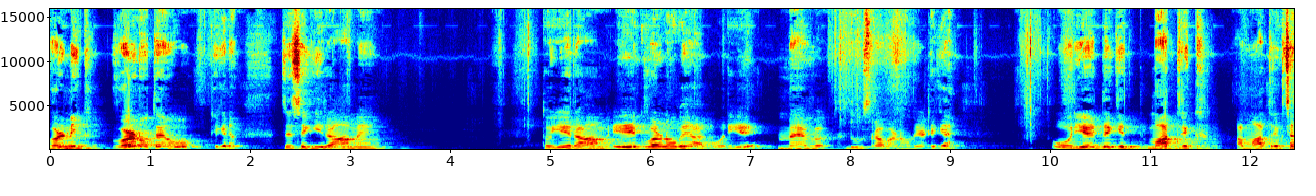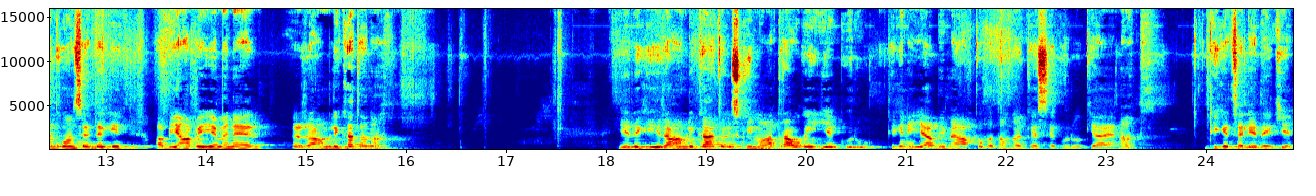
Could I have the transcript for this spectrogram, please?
वर्णिक, वर्ण होते हैं वो। ठीक है ना? जैसे कि राम है तो ये राम एक वर्ण हो गया और ये मैं दूसरा वर्ण हो गया, ठीक है? और ये देखिए मात्रिक, अब मात्रिक छंद कौन से देखिए, अब यहाँ पे ये मैंने राम लिखा था ना। ये देखिए राम लिखा है तो इसकी मात्रा हो गई ये गुरु, ठीक है ना? ये अभी मैं आपको बताऊँगा कैसे गुरु क्या है ना? ठीक है, चलिए देखिए।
